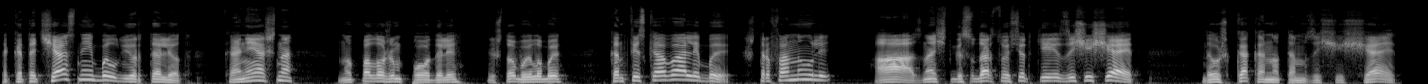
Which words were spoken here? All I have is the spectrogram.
Так это частный был вертолет?» «Конечно. Ну, положим, подали. И что было бы?» «Конфисковали бы, штрафанули». «А, значит, государство все-таки защищает». «Да уж как оно там защищает?»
